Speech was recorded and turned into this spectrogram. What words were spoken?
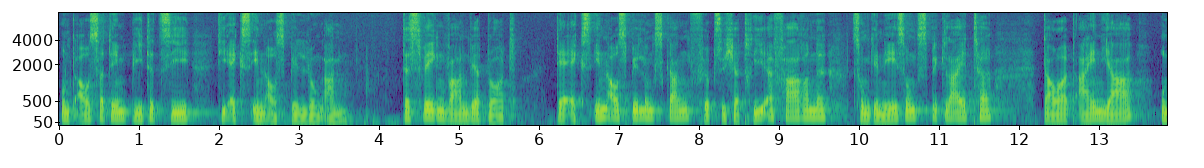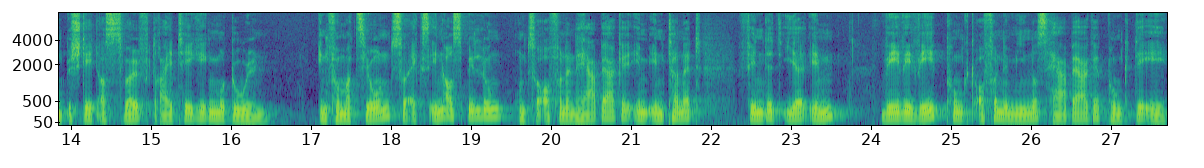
und außerdem bietet sie die Ex-In-Ausbildung an. Deswegen waren wir dort. Der Ex-In-Ausbildungsgang für Psychiatrieerfahrene zum Genesungsbegleiter dauert ein Jahr und besteht aus zwölf dreitägigen Modulen. Informationen zur Ex-In-Ausbildung und zur offenen Herberge im Internet findet ihr im www.offene-herberge.de.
